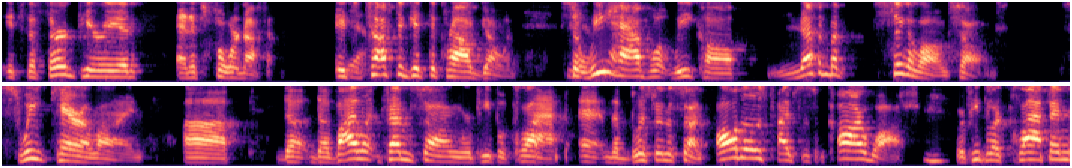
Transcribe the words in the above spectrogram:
it's the third period and it's four nothing. It's yeah. tough to get the crowd going. So yeah. we have what we call nothing but sing along songs. Sweet Caroline, uh, the the Violent Femme song where people clap, and the Blister in the Sun, all those types of car wash mm-hmm. where people are clapping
